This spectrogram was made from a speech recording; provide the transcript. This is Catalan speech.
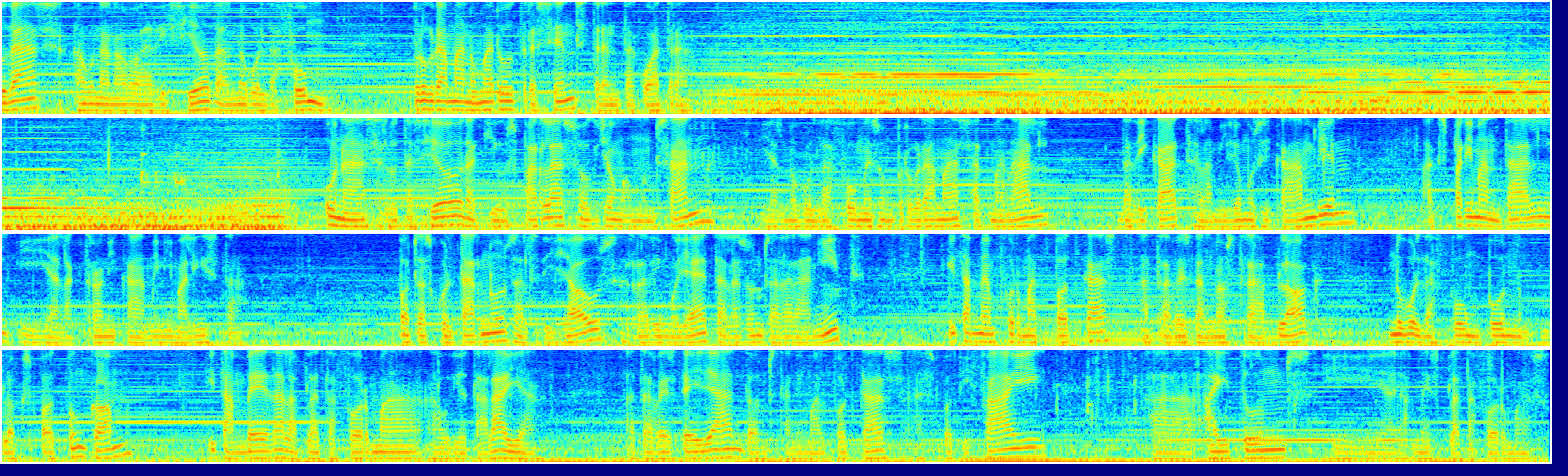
benvingudes a una nova edició del Núvol de Fum, programa número 334. Una salutació de qui us parla, sóc Jaume Montsant i el Núvol de Fum és un programa setmanal dedicat a la millor música ambient, experimental i electrònica minimalista. Pots escoltar-nos els dijous a Ràdio Mollet a les 11 de la nit i també en format podcast a través del nostre blog núvoldefum.blogspot.com i també de la plataforma Audiotalaia. A través d'ella doncs, tenim el podcast a Spotify, a iTunes i a més plataformes.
